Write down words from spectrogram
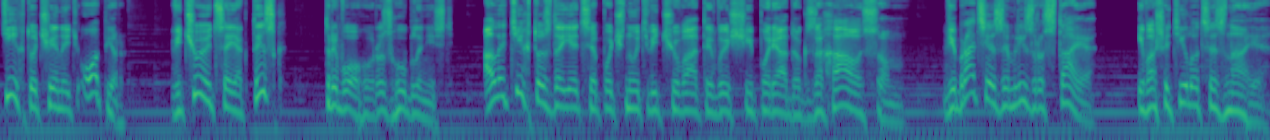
Ті, хто чинить опір, відчують це як тиск, тривогу, розгубленість. Але ті, хто, здається, почнуть відчувати вищий порядок за хаосом, вібрація землі зростає, і ваше тіло це знає.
